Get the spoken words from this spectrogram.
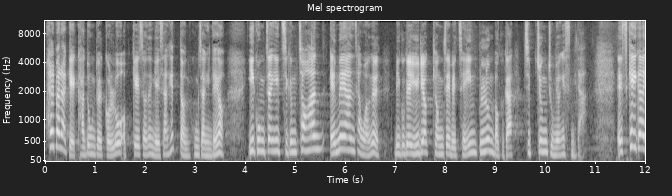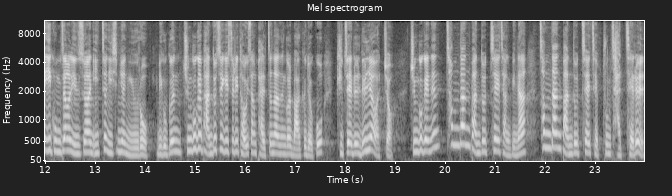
활발하게 가동될 걸로 업계에서는 예상했던 공장인데요. 이 공장이 지금 처한 애매한 상황을 미국의 유력 경제 매체인 블룸버그가 집중 조명했습니다. SK가 이 공장을 인수한 2020년 이후로 미국은 중국의 반도체 기술이 더 이상 발전하는 걸 막으려고 규제를 늘려왔죠. 중국에는 첨단 반도체 장비나 첨단 반도체 제품 자체를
